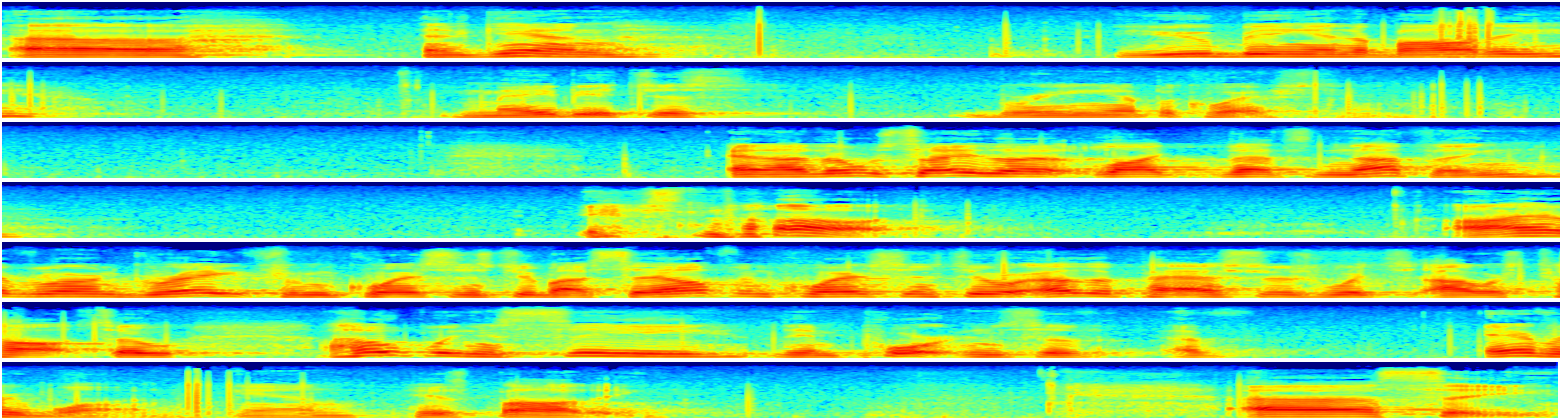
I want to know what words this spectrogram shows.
Uh, and again, you being in a body, maybe it's just bringing up a question. And I don't say that like that's nothing. It's not. I have learned great from questions to myself and questions to other pastors, which I was taught. So I hope we can see the importance of, of everyone in his body. Uh, see.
